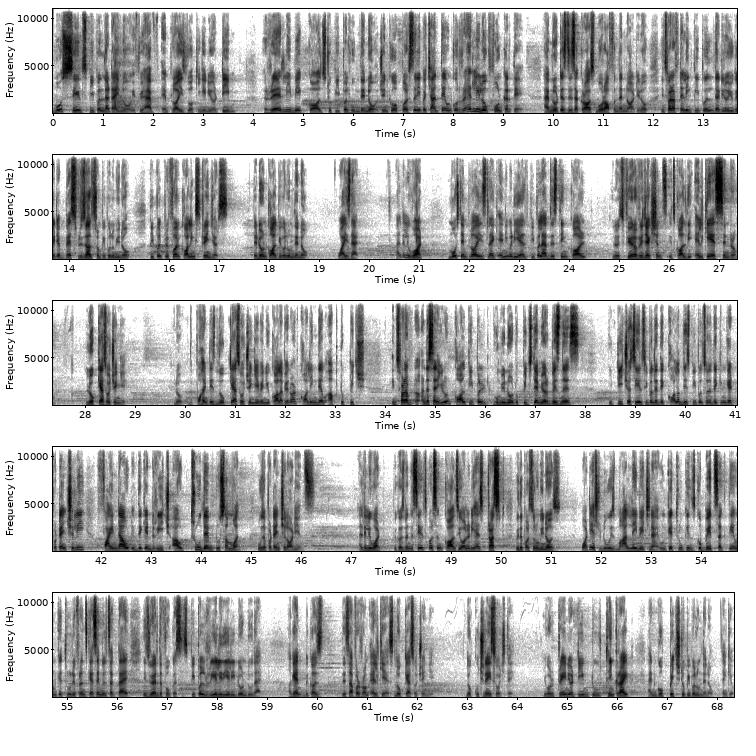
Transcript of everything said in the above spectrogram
most salespeople that I know, if you have employees working in your team, rarely make calls to people whom they know. जिनको personally पहचानते हैं उनको rarely लोग phone करते हैं. I have noticed this across more often than not. You know, instead of telling people that you know you get your best results from people whom you know, people prefer calling strangers. They don't call people whom they know. Why is that? I'll tell you what. Most employees, like anybody else, people have this thing called, you know, it's fear of rejections. It's called the LKS syndrome. लोग क्या सोचेंगे? You know, the point is लोग क्या सोचेंगे when you call up. You're not calling them up to pitch. Instead of understanding, you don't call people whom you know to pitch them your business. You teach your salespeople that they call up these people so that they can get potentially find out if they can reach out through them to someone who's a potential audience. I'll tell you what, because when the salesperson calls, he already has trust with the person whom he knows. What he has to do is माल नहीं बेचना है उनके through किसको बेच सकते हैं उनके through reference कैसे मिल सकता है is where the focus is people really really don't do that again because they suffer from L के एस लोग क्या सोचेंगे लोग कुछ नहीं सोचते you go to train your team to think right and go pitch to people whom they know. Thank you.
